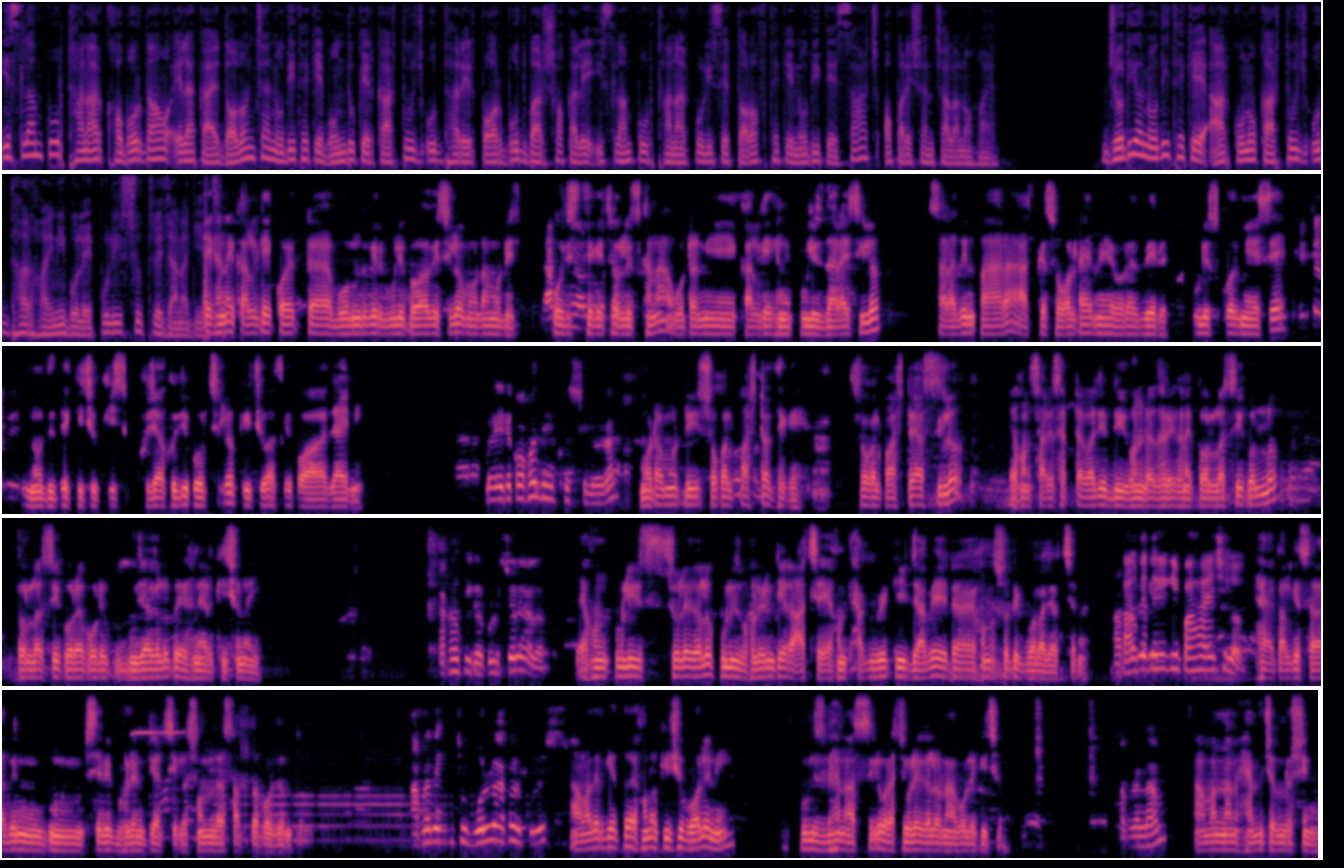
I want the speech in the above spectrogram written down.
ইসলামপুর থানার খবরগাঁও এলাকায় দলঞ্চা নদী থেকে বন্দুকের কার্তুজ উদ্ধারের পর বুধবার সকালে ইসলামপুর থানার পুলিশের তরফ থেকে নদীতে সার্চ অপারেশন চালানো হয়। যদিও নদী থেকে আর কোনো কার্তুজ উদ্ধার হয়নি বলে পুলিশ সূত্রে জানা গিয়েছে। এখানে কালকে কয়েকটা বন্দুকের গুলি পাওয়া গেছিল, মোটামুটি পঁচিশ থেকে চল্লিশ খানা ওটা নিয়ে কালকে এখানে পুলিশ দাঁড়াইছিল। সারাদিন পাহারা, আজকে সকাল টাইমে ওদের পুলিশ কর্মী এসে নদীতে কিছু কিছু খোঁজাখুঁজি করছিল কিছু আজকে পাওয়া যায়নি। মানে এটা কখন থেকে খুঁজছিল ওরা? মোটামুটি সকাল পাঁচটা থেকে। সকাল পাঁচটায় আসছিল এখন সাড়ে সাতটা বাজে দুই ঘণ্টা ধরে এখানে তল্লাশি করল। তল্লাশি করার পরে বোঝা গেল তো এখানে আর কিছু নাই। এখন কি পুলিশ চলে গেল? এখন পুলিশ চলে গেল পুলিশ ভলেন্টিয়ার আছে এখন থাকবে কি যাবে এটা এখনও সঠিক বলা যাচ্ছে না। কালকে থেকে কি পাহারায় ছিল? হ্যাঁ কালকে সারাদিন সিভিক ভলেন্টিয়ার ছিল সন্ধ্যা সাতটা পর্যন্ত। আপনাদের কিছু বলল এখন পুলিশ? আমাদেরকে তো এখনও কিছু বলেনি। পুলিশ ভ্যান আসছিল ওরা চলে গেল না বলে কিছু। আপনার নাম? আমার নাম হেমচন্দ্র সিংহ।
